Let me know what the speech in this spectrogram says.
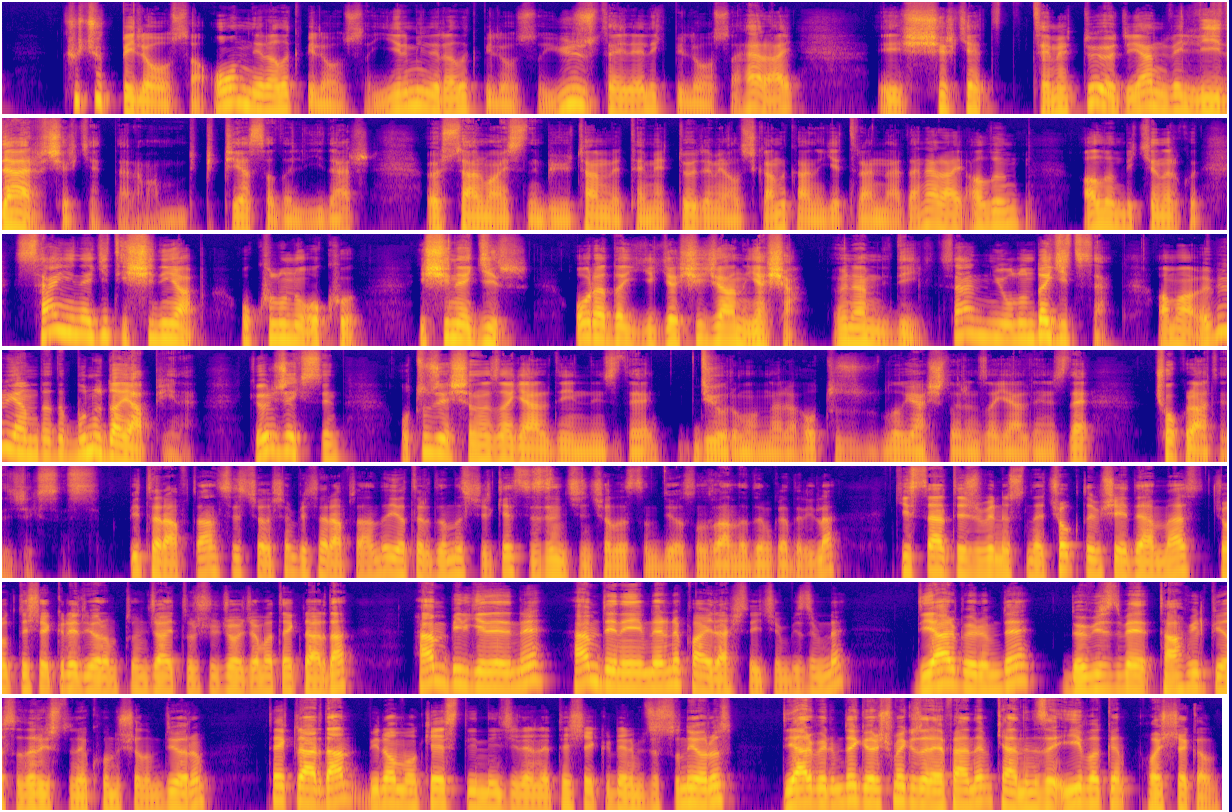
küçük bile olsa 10 liralık bile olsa 20 liralık bile olsa 100 TL'lik bile olsa her ay e, şirket temettü ödeyen ve lider şirketler ama piyasada lider öz sermayesini büyüten ve temettü ödemeye alışkanlık haline getirenlerden her ay alın alın bir kenara koy. Sen yine git işini yap okulunu oku işine gir Orada yaşayacağını yaşa. Önemli değil. Sen yolunda git sen. Ama öbür yanında da bunu da yap yine. Göreceksin 30 yaşınıza geldiğinizde diyorum onlara 30'lu yaşlarınıza geldiğinizde çok rahat edeceksiniz. Bir taraftan siz çalışın bir taraftan da yatırdığınız şirket sizin için çalışsın diyorsunuz anladığım kadarıyla. Kişisel tecrübenin üstünde çok da bir şey denmez. Çok teşekkür ediyorum Tuncay Turşucu hocama tekrardan. Hem bilgilerini hem deneyimlerini paylaştığı için bizimle. Diğer bölümde döviz ve tahvil piyasaları üstüne konuşalım diyorum. Tekrardan Binomo Kes dinleyicilerine teşekkürlerimizi sunuyoruz. Diğer bölümde görüşmek üzere efendim. Kendinize iyi bakın. Hoşçakalın.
